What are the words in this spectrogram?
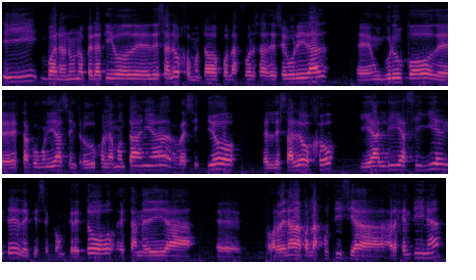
y, bueno, en un operativo de desalojo montado por las fuerzas de seguridad, eh, un grupo de esta comunidad se introdujo en la montaña, resistió el desalojo y al día siguiente de que se concretó esta medida eh, ordenada por la justicia argentina,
